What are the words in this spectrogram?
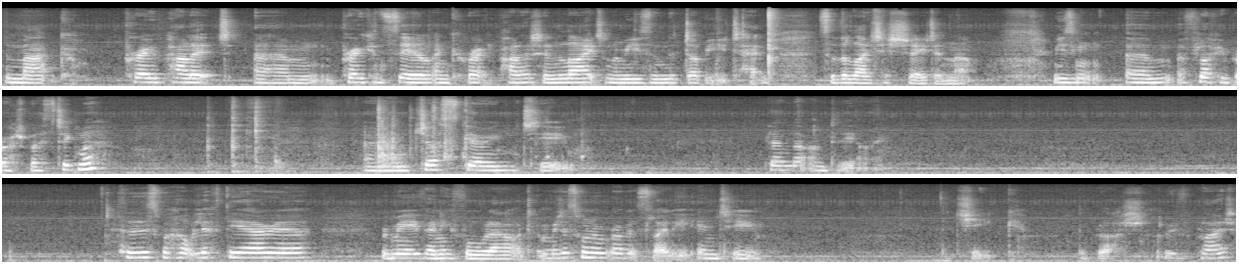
the MAC Pro Palette, um, Pro Conceal and Correct Palette in light and I'm using the W10, so the lightest shade in that. I'm using um, a fluffy brush by Sigma. And I'm just going to blend that under the eye. So this will help lift the area, remove any fallout, and we just want to rub it slightly into the cheek, the blush that we've applied.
